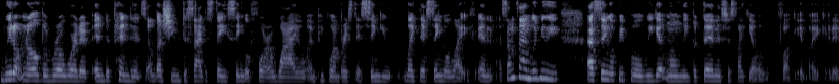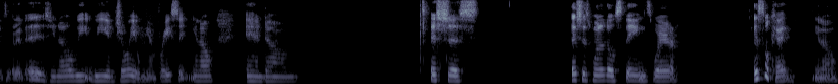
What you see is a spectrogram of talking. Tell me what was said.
we don't know the real word of independence unless you decide to stay single for a while and people embrace their single like their single life. And sometimes we be as single people we get lonely, but then it's just like, yo, fuck it, like it is what it is, you know. We we enjoy it, we embrace it, you know. And um it's just it's just one of those things where it's okay, you know.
